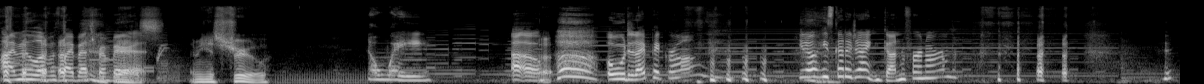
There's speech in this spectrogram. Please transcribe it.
I'm in love with my best friend Barret. Yes. I mean, it's true. No way. Uh oh. oh, did I pick wrong? you know, he's got a giant gun for an arm.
